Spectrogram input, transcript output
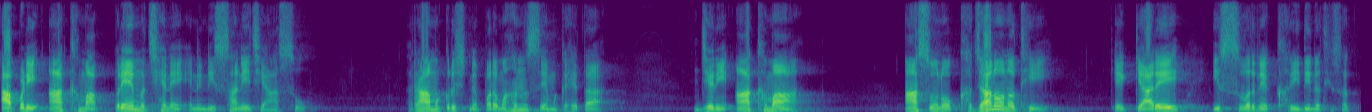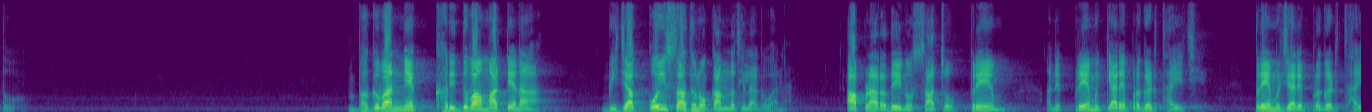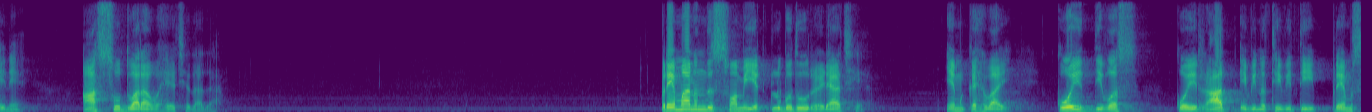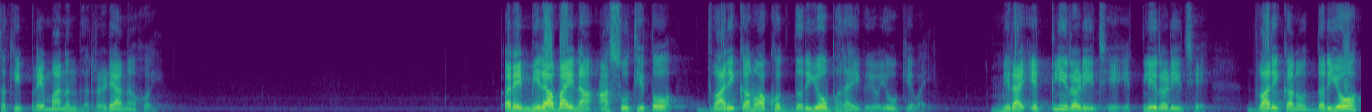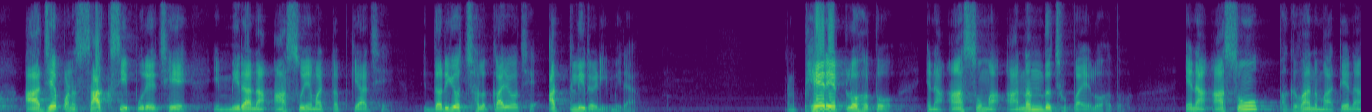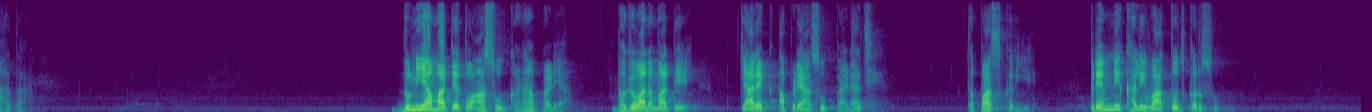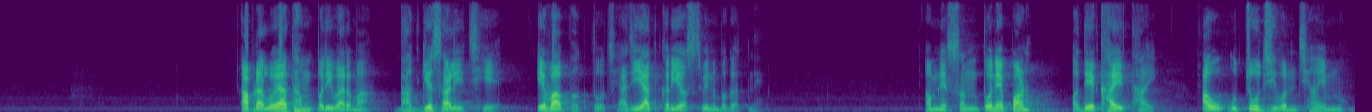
આપણી આંખમાં પ્રેમ છે ને એની નિશાની છે આંસુ. રામકૃષ્ણ પરમહંસ એમ કહેતા, જેની આંખમાં આંસુનો ખજાનો નથી, એ ક્યારેય ઈશ્વરને ખરીદી નથી શકતો. ભગવાનને ખરીદવા માટેના બીજા કોઈ સાધનો કામ નથી લાગવાના. આપણા હૃદયનો સાચો પ્રેમ અને પ્રેમ ક્યારે પ્રગટ થાય છે? પ્રેમ જ્યારે પ્રગટ થાય ને, આંસુ દ્વારા વહે છે દાદા. પ્રેમાનંદ સ્વામી એટલું બધું રડ્યા છે. એમ કહેવાય, કોઈ દિવસ, કોઈ રાત એવી નથી વીતી, પ્રેમ સખી પ્રેમાનંદ રડ્યા ન હોય. અરે મીરાબાઈના આંસુથી તો દ્વારિકાનો આખો દરિયો ભરાઈ ગયો, એવું કહેવાય. મીરા એટલી રડી છે, એટલી રડી છે. દ્વારિકાનો દરિયો આજે પણ સાક્ષી પૂરે છે, એ મીરાના આંસુ એમાં ટપક્યા છે. દરિયો છલકાયો છે, આટલી રડી મીરા. પણ ફેર એટલો હતો એના આંસુમાં આનંદ છુપાયેલો હતો. એના આંસુ ભગવાન માટેના હતા. દુનિયા માટે તો આંસુ ઘણા પાડ્યા. ભગવાન માટે ક્યારેક આપણે આંસુ પાડ્યા છે. તપાસ કરીએ. પ્રેમની ખાલી વાતો જ કરશું. આપણા લોયાધામ પરિવારમાં ભાગ્યશાળી છીએ એવા ભક્તો છે. આજે યાદ કરીએ અશ્વિન ભગતને. અમને સંતોને પણ અદેખાય થાય. આવું ઊંચું જીવન છે એમનું.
